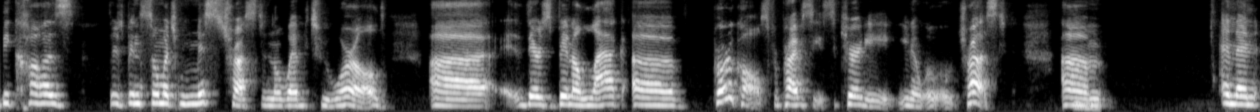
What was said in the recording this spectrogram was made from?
because there's been so much mistrust in the Web two world, uh, there's been a lack of protocols for privacy, security, you know, trust. Um, mm-hmm. And then,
